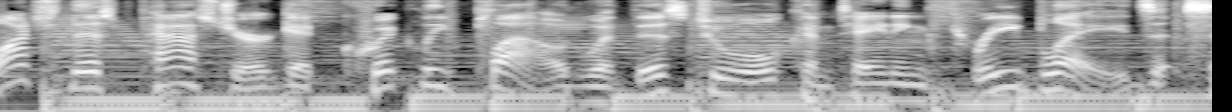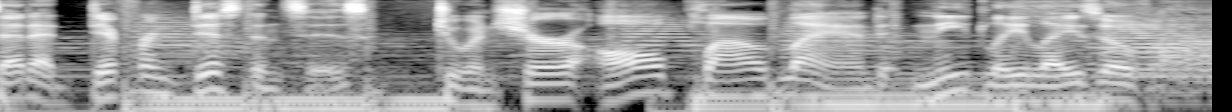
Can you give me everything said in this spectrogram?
Watch this pasture get quickly plowed with this tool containing three blades set at different distances to ensure all plowed land neatly lays over.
